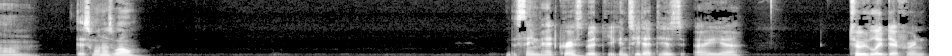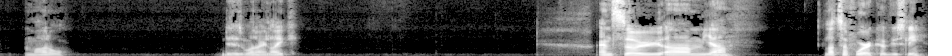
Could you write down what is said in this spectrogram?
um, this one as well. The same head crest, but you can see that is a uh, totally different model. This is what I like. And so, um, yeah, lots of work, obviously,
